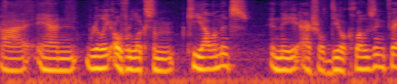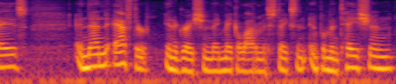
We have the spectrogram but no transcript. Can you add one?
uh, and really overlook some key elements in the actual deal closing phase. And then after integration, they make a lot of mistakes in implementation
